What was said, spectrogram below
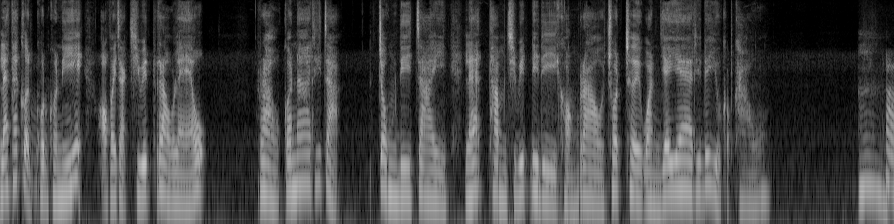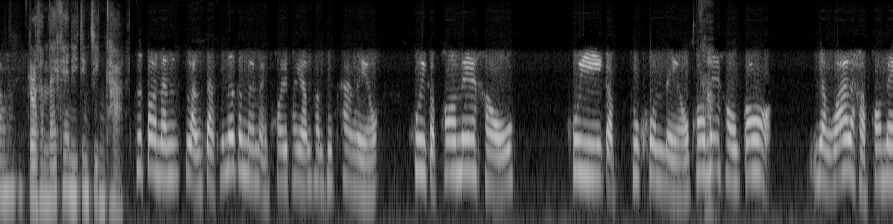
และถ้าเกิดคนคนนี้ออกไปจากชีวิตเราแล้ว เราก็น่าที่จะจงดีใจและทำชีวิตดีๆ ของเราชดเชยวันแย่ ๆ ที่ได้อยู่กับเขาอืมค่ะเราทำได้แค่นี้จริง ๆ ค่ะ คือตอนนั้นหลังจากที่เลิกกันใหม่ๆพลอยพยายามทำทุกทางแล้ว คุยกับพ่อแม่เขาคุยกับทุกคนแล้ว พ่อครับแม่เขาก็อย่างว่าแหละค่ะ พ่อแม่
